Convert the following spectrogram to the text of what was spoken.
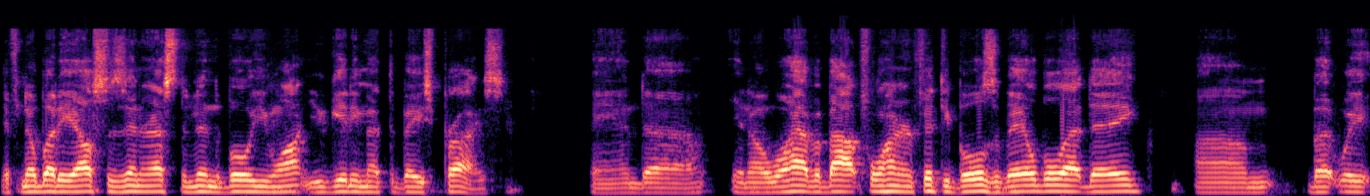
If nobody else is interested in the bull you want, you get him at the base price. And, uh, you know, we'll have about four hundred and fifty bulls available that day. Um, but we,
